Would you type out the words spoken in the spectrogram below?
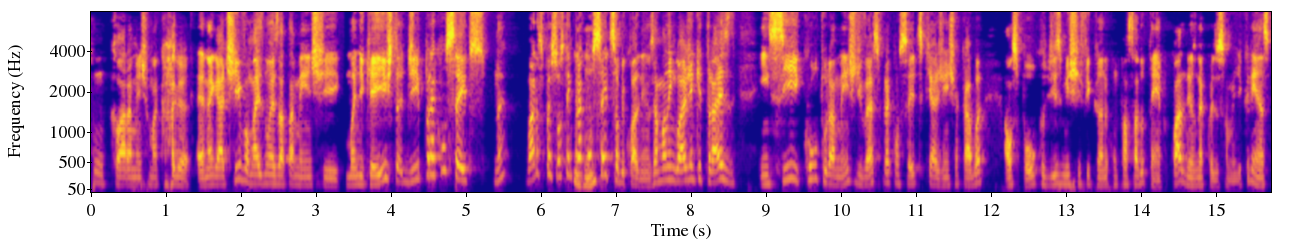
com claramente uma carga é, negativa mas não exatamente maniqueísta de preconceitos né Várias pessoas têm preconceito uhum. sobre quadrinhos. É uma linguagem que traz em si, culturalmente, diversos preconceitos que a gente acaba aos poucos desmistificando com o passar do tempo. Quadrinhos não é coisa somente de criança,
